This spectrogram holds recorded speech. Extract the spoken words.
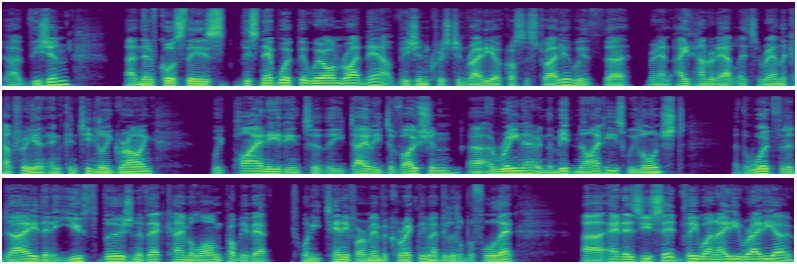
uh, Vision. And then, of course, there's this network that we're on right now, Vision Christian Radio across Australia, with uh, around 800 outlets around the country and, and continually growing. We pioneered into the daily devotion uh, arena in the mid 90s. We launched uh, the Word for Today. Then a youth version of that came along, probably about 2010, if I remember correctly, maybe a little before that. Uh, and as you said, V180 radio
